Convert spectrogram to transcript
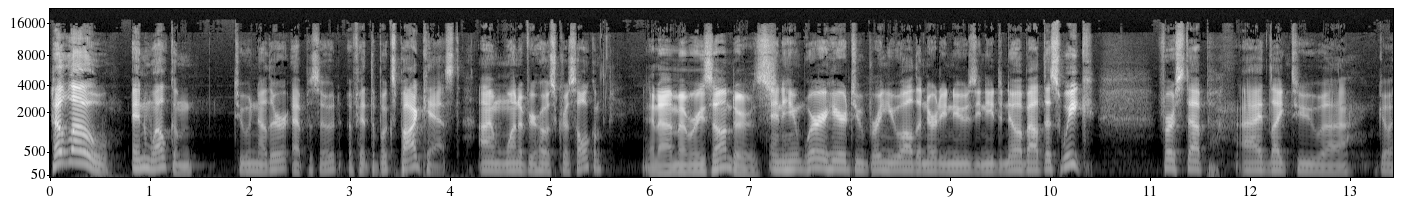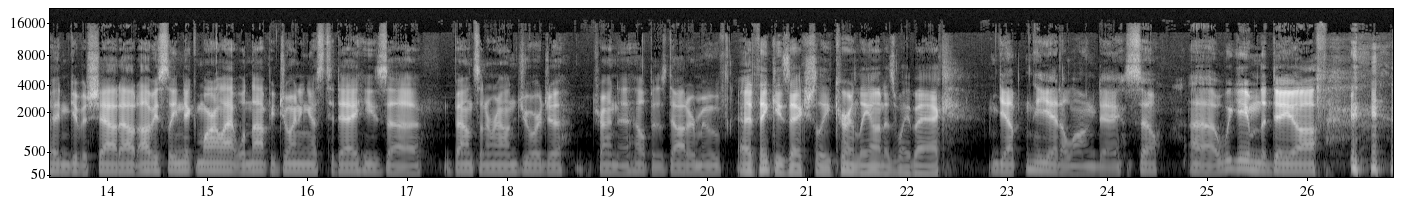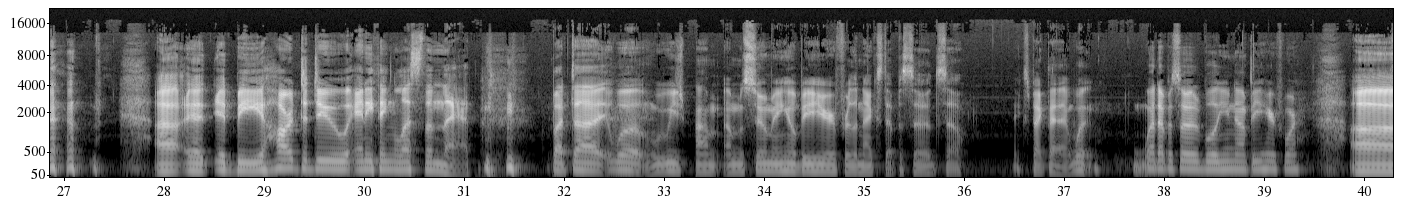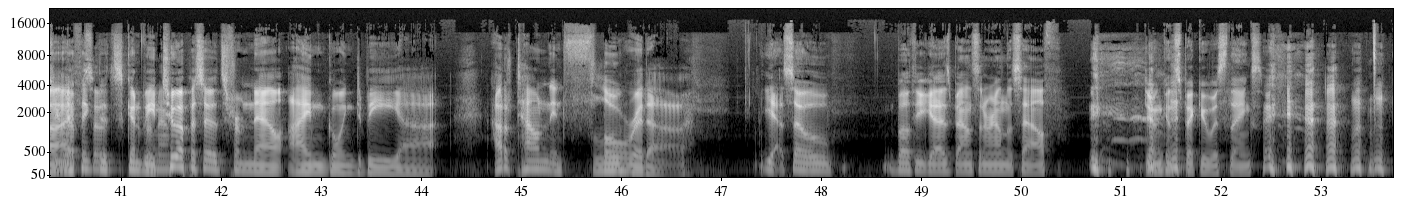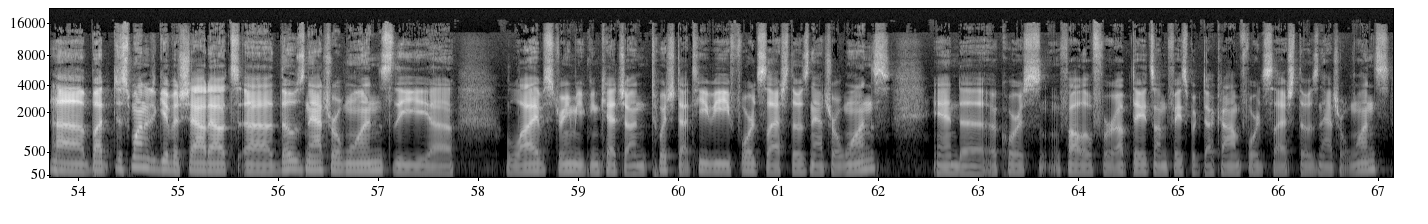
Hello and welcome to another episode of Hit the Books podcast. I'm one of your hosts, Chris Holcomb, And I'm Emery Saunders. and he- we're here to bring you all the nerdy news you need to know about this week. First up, I'd like to uh, go ahead and give a shout out. Obviously, Nick Marlat will not be joining us today. He's uh, bouncing around Georgia trying to help his daughter move. I think he's actually currently on his way back. Yep, he had a long day, so uh, we gave him the day off. uh, it, it'd be hard to do anything less than that. But uh, well, we I'm, I'm assuming he'll be here for the next episode, so expect that. What what episode will you not be here for? Uh, I think it's going to be two episodes from now. I'm going to be uh, out of town in Florida. Yeah, so both of you guys bouncing around the South, doing conspicuous things. Uh, but just wanted to give a shout out. Uh, those natural ones, the uh, live stream you can catch on twitch.tv forward slash those natural ones. And uh, of course, follow for updates on facebook.com forward slash those natural ones.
